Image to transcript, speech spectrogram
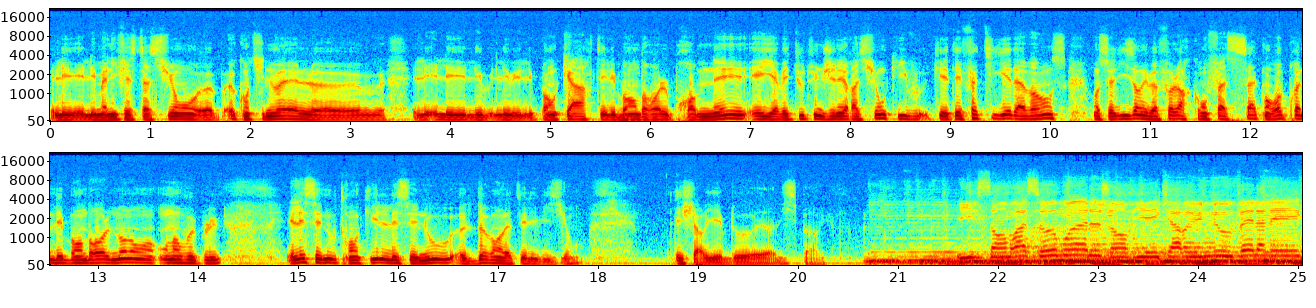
les manifestations continuelles, les, pancartes et les banderoles promenées, et il y avait toute une génération qui, qui était fatiguée d'avance en se disant il va falloir qu'on fasse ça, qu'on reprenne les banderoles, non, non, on n'en veut plus. Et laissez-nous tranquilles, laissez-nous euh, devant la télévision. Et Charlie Hebdo a disparu. Ils s'embrassent au mois de janvier car une nouvelle année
